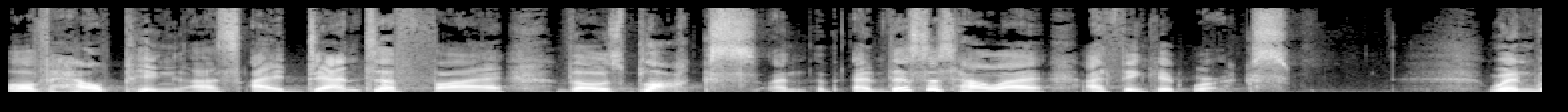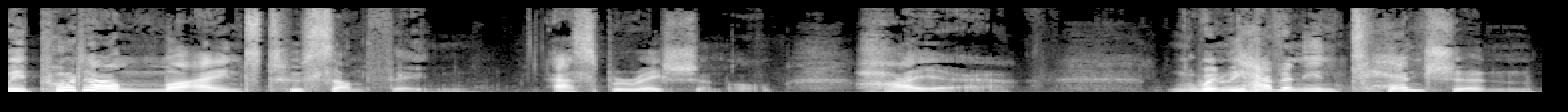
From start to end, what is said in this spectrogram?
of helping us identify those blocks. And, and this is how I, I think it works. When we put our mind to something aspirational, higher, when we have an intention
